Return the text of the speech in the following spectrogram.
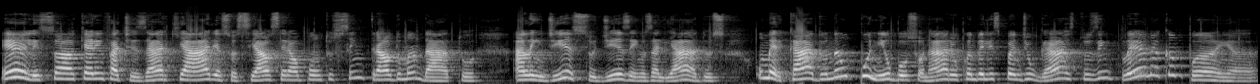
Ele só quer enfatizar que a área social será o ponto central do mandato. Além disso, dizem os aliados, o mercado não puniu Bolsonaro quando ele expandiu gastos em plena campanha.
